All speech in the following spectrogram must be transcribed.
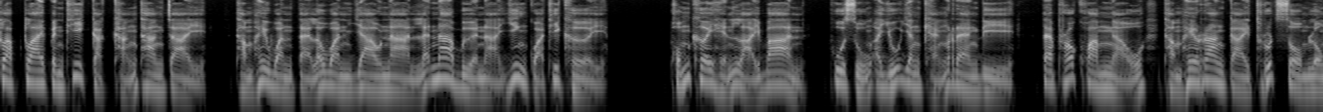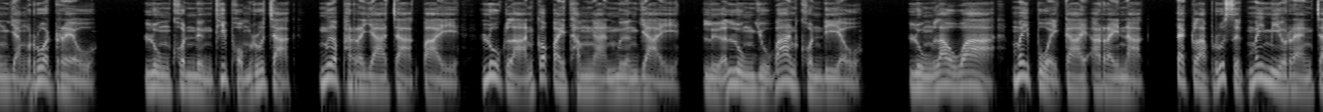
กลับกลายเป็นที่กักขังทางใจทำให้วันแต่ละวันยาวนานและน่าเบื่อหน่ายยิ่งกว่าที่เคย ผมเคยเห็นหลายบ้าน ผู้สูงอายุยังแข็งแรงดี แต่เพราะความเหงาทำให้ร่างกายทรุดโทรมลงอย่างรวดเร็ว ลุงคนหนึ่งที่ผมรู้จักเมื่อภรรยาจากไป ลูกหลานก็ไปทำงานเมืองใหญ่ เหลือลุงอยู่บ้านคนเดียว ลุงเล่าว่าไม่ป่วยกายอะไรหนัก แต่กลับรู้สึกไม่มีแรงใจ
